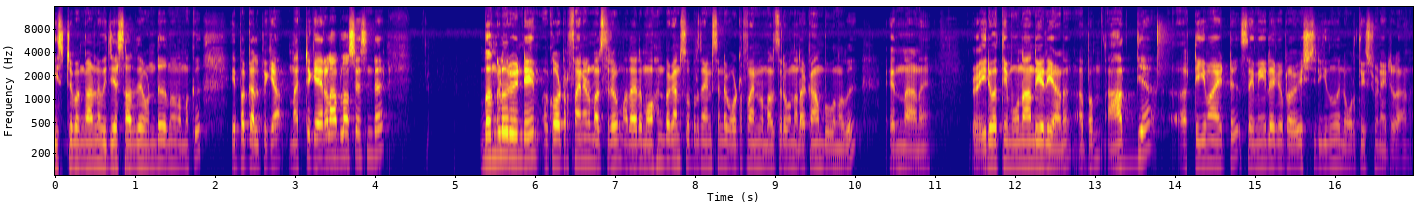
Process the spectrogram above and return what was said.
ഈസ്റ്റ് ബംഗാളിന് വിജയ സാധ്യത ഉണ്ട് എന്ന് നമുക്ക് ഇപ്പോൾ കൽപ്പിക്കാം. മറ്റ് കേരള ബ്ലാസ്റ്റേഴ്സിന്റെ ബംഗളൂരുവിന്റെയും ക്വാർട്ടർ ഫൈനൽ മത്സരവും അതായത് മോഹൻ ബഗാൻ സൂപ്പർ ജയൻസിന്റെ ക്വാർട്ടർ ഫൈനൽ മത്സരവും നടക്കാൻ പോകുന്നത് എന്നാണ് ഇരുപത്തി മൂന്നാം തീയതിയാണ്. അപ്പം ആദ്യ ടീമായിട്ട് സെമിയിലേക്ക് പ്രവേശിച്ചിരിക്കുന്നത് നോർത്ത് ഈസ്റ്റ് യുണൈറ്റഡ് ആണ്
